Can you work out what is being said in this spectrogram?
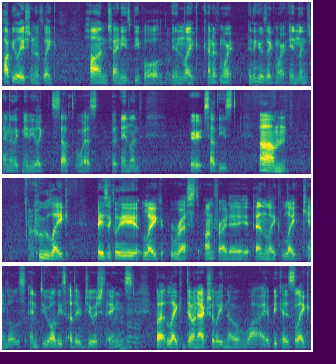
population of like Han Chinese people Mhm. in like kind of more. I think it was like more inland China, like maybe like southwest, but inland or southeast. Um, who like basically like rest on Friday and like light candles and do all these other Jewish things Mhm. but like don't actually know why because like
